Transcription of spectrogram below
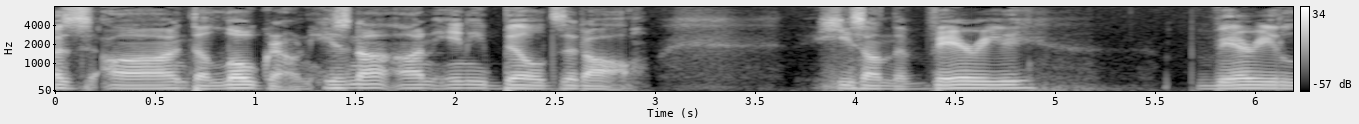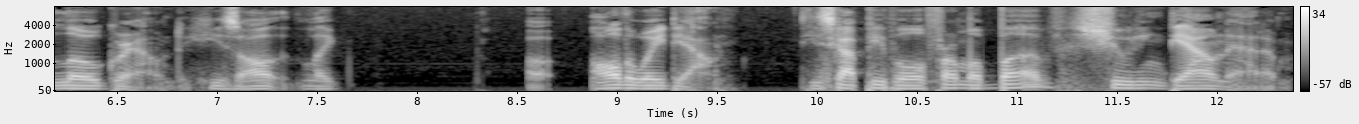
is on the low ground. He's not on any builds at all. He's on the very, very low ground. He's all like all the way down. He's got people from above shooting down at him.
